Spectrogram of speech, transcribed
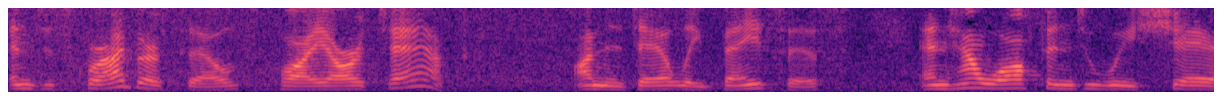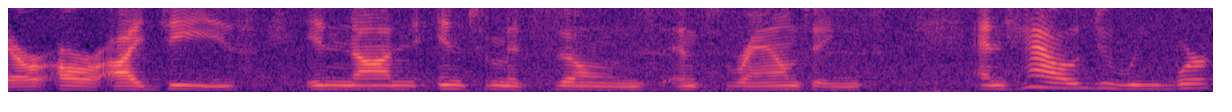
and describe ourselves by our tasks on a daily basis? And how often do we share our IDs in non intimate zones and surroundings? And how do we work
